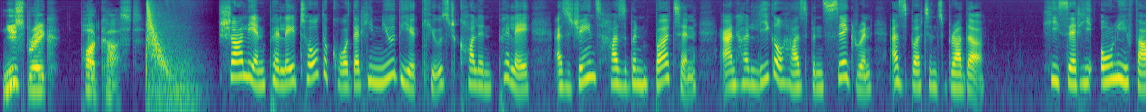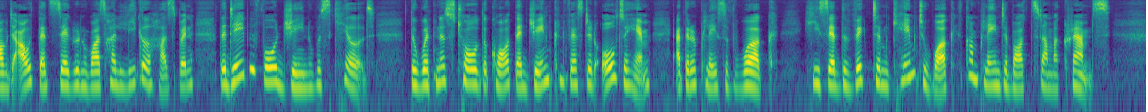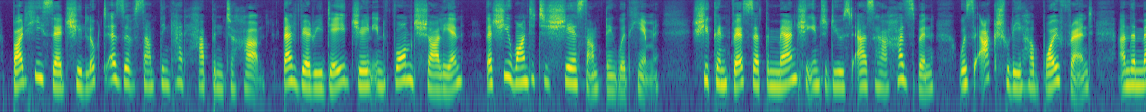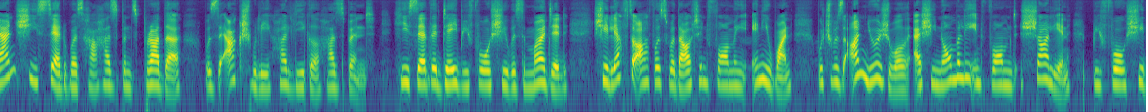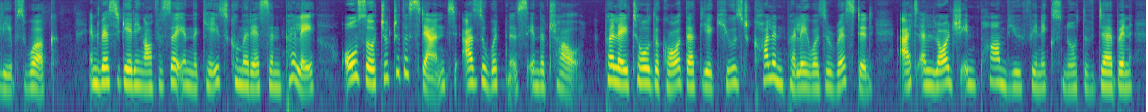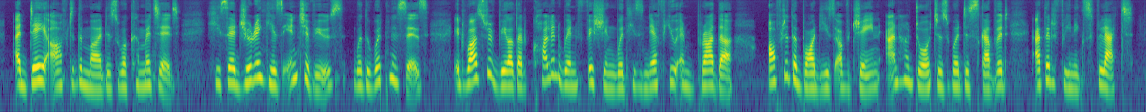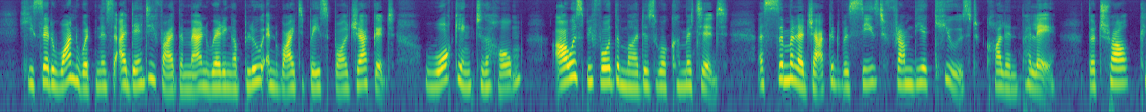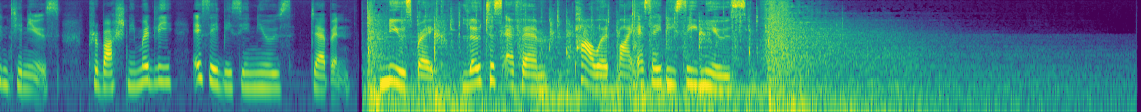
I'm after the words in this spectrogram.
Newsbreak podcast. Sharlion Pillay told the court that he knew the accused, Colin Pillay, as Jane's husband Burton and her legal husband Sagren as Burton's brother. He said he only found out that Sagren was her legal husband the day before Jane was killed. The witness told the court that Jane confessed it all to him at their place of work. He said the victim came to work, complained about stomach cramps but he said she looked as if something had happened to her. That very day, Jane informed Sharlion that she wanted to share something with him. She confessed that the man she introduced as her husband was actually her boyfriend, and the man she said was her husband's brother was actually her legal husband. He said the day before she was murdered, she left the office without informing anyone, which was unusual as she normally informed Sharlion before she leaves work. Investigating officer in the case, Kumaresan Pele, also took to the stand as a witness in the trial. Pele told the court that the accused Colin Pillay was arrested at a lodge in Palmview, Phoenix, north of Durban, a day after the murders were committed. He said during his interviews with the witnesses, it was revealed that Colin went fishing with his nephew and brother after the bodies of Jane and her daughters were discovered at their Phoenix flat. He said one witness identified the man wearing a blue and white baseball jacket walking to the home hours before the murders were committed. A similar jacket was seized from the accused, Colin Pillay. The trial continues. Prabashini Moodley, SABC News, Durban. Newsbreak, Lotus FM, powered by SABC News.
